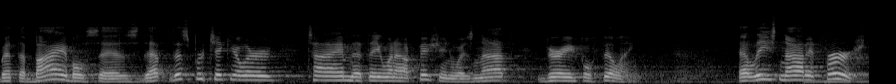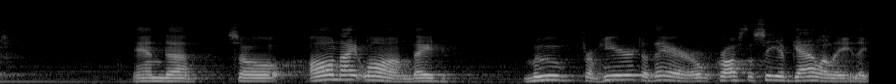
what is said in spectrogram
But the Bible says that this particular time that they went out fishing was not very fulfilling. At least not at first. And uh, so all night long they'd moved from here to there across the Sea of Galilee. They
